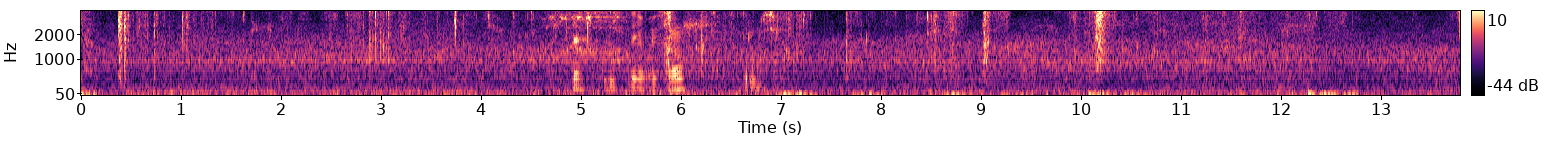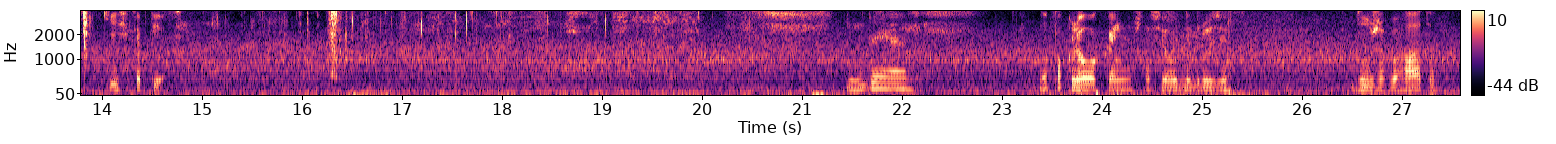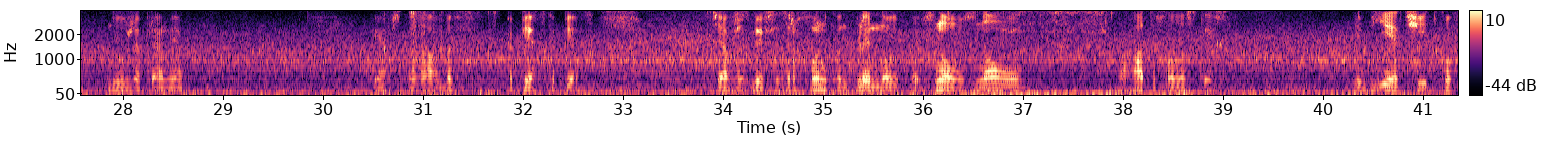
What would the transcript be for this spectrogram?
Теж крупневий, а? Друзі. Якийсь капець. Де? Ну, покльовок, звісно, сьогодні, друзі. Дуже багато. Дуже прям я, я б сказав би. Капець, капець. Я вже збився з рахунку. Блін, ну знову, знову багато холостих. І б'є чітко.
